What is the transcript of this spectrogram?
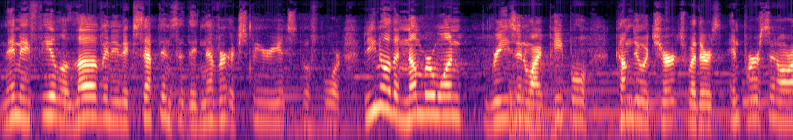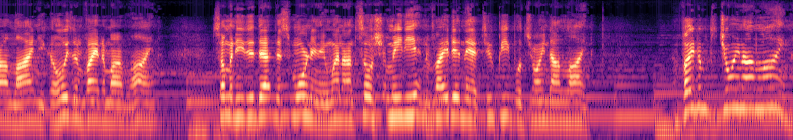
And they may feel a love and an acceptance that they've never experienced before. Do you know the number one reason why people come to a church, whether it's in person or online? You can always invite them online. Somebody did that this morning. They went on social media, invited, and they had two people joined online. Invite them to join online.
